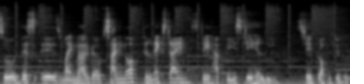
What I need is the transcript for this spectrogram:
So this is Mayank Bhargav signing off. Till next time, stay happy, stay healthy, stay profitable.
